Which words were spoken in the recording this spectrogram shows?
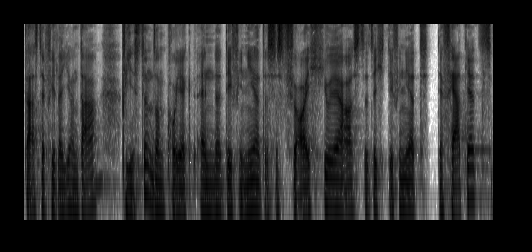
da ist der Fehler hier und da. Wie ist denn so ein Projektende definiert? Ist es für euch, Julia, aus der Sicht definiert, der fährt jetzt?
